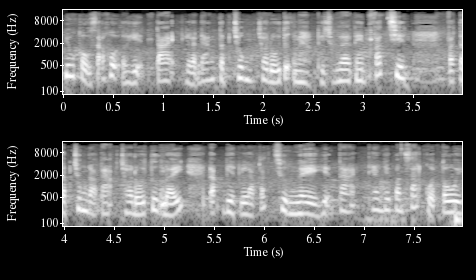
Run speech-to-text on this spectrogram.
nhu cầu xã hội ở hiện tại là đang tập trung cho đối tượng nào thì chúng ta nên phát triển và tập trung đào tạo cho đối tượng đấy. Đặc biệt là các trường nghề hiện tại theo như quan sát của tôi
